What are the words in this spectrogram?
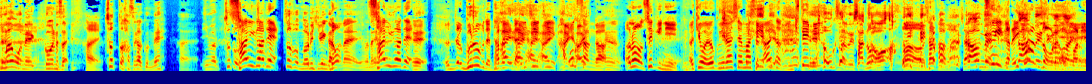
今もね、ごめんなさい。はい。ちょっと長谷川くんね。はい。今、ちょっと。災賀で。ちょっと乗り切れんかっのたね、今ね。災賀で。え、でグループで食べに行ったいちはいはい。はいい。ち奥さんが、うん。あの席に、今日はよくいらっしゃいました。挨拶に来てみ？いや奥さんで社長。の？ああ、社長が。次から行かんぞ、俺、ほんまに。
